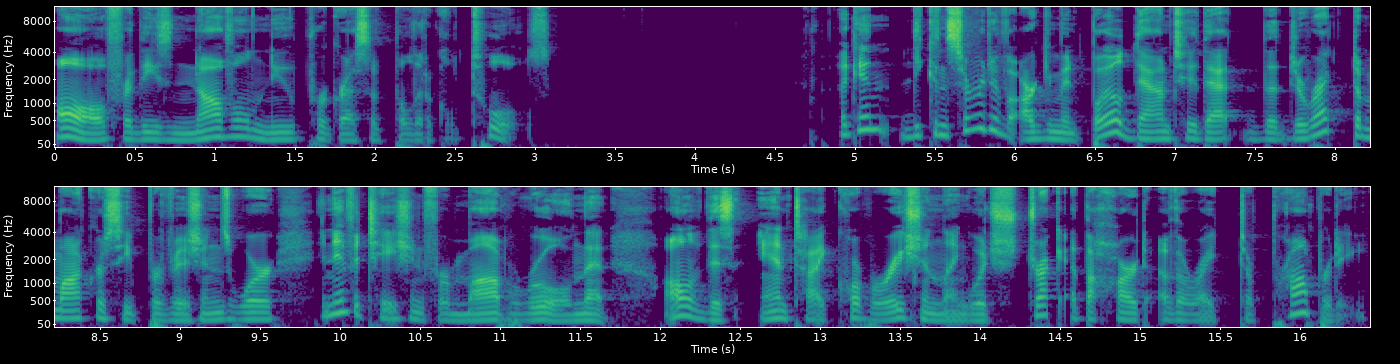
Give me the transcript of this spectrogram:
all for these novel new progressive political tools. Again, the conservative argument boiled down to that the direct democracy provisions were an invitation for mob rule, and that all of this anti corporation language struck at the heart of the right to property.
